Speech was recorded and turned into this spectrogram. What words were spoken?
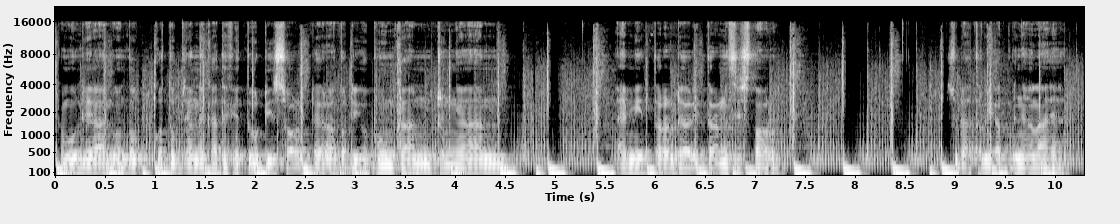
Kemudian untuk kutub yang negatif itu disolder atau dihubungkan dengan emitter dari transistor. Sudah terlihat menyala ya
